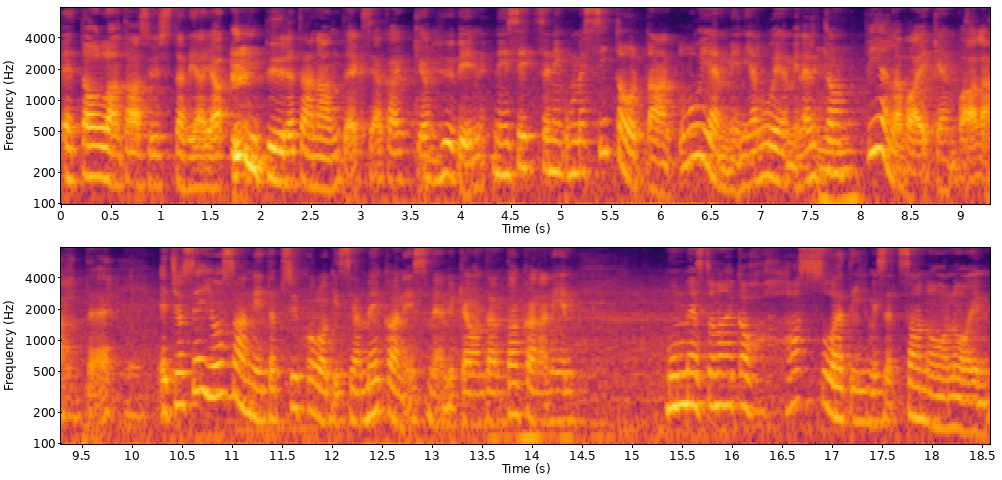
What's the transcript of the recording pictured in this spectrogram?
että ollaan taas ystäviä ja pyydetään anteeksi ja kaikki on hyvin, niin sitten se niin me sitoudutaan lujemmin ja lujemmin, eli mm. on vielä vaikeampaa lähteä. Mm. Et jos ei osaa niitä psykologisia mekanismeja, mikä on tämän takana, niin mun mielestä on aika hassua, että ihmiset sanoo noin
